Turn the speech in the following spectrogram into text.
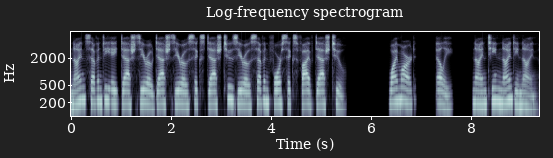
978-0-06-207465-2. Wymard, Ellie, 1999.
